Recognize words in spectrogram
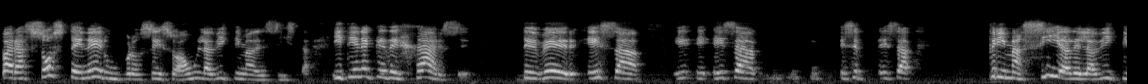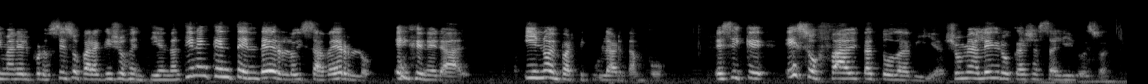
para sostener un proceso, aún la víctima desista. Y tiene que dejarse de ver esa, e, e, esa, esa primacía de la víctima en el proceso para que ellos entiendan. Tienen que entenderlo y saberlo en general y no en particular tampoco. Es decir, que eso falta todavía. Yo me alegro que haya salido eso aquí.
